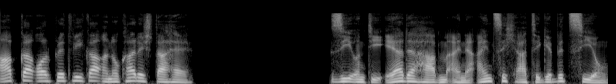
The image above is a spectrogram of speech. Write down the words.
आपका और पृथ्वी का अनोखा रिश्ता है Sie und die Erde haben eine einzigartige Beziehung.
